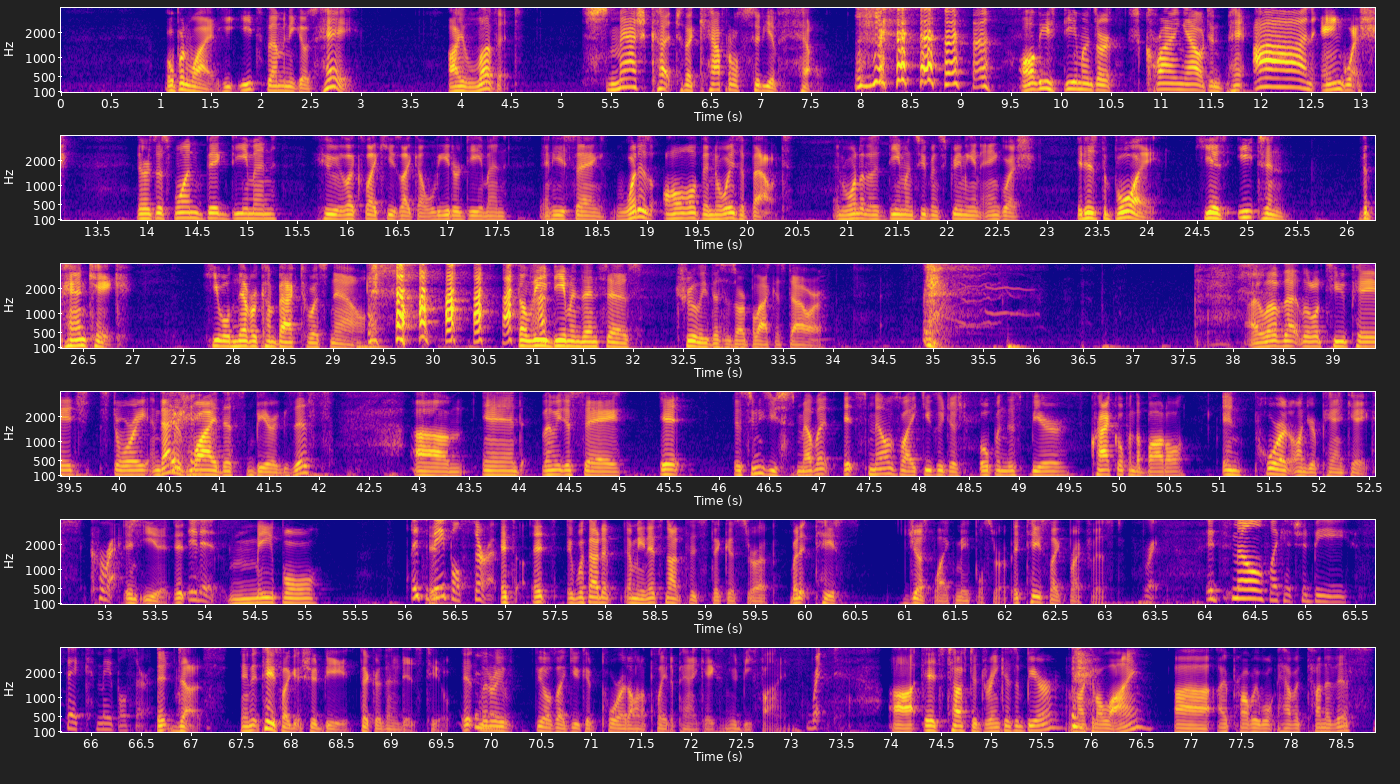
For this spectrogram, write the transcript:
Open wide. He eats them and he goes, Hey, I love it. Smash cut to the capital city of hell. All these demons are crying out in pain, ah, in anguish. There's this one big demon who looks like he's like a leader demon, and he's saying, What is all the noise about? And one of the demons who've been screaming in anguish, It is the boy. He has eaten the pancake. He will never come back to us now. the lead demon then says, Truly, this is our blackest hour. I love that little two page story, and that is why this beer exists. Um, and let me just say, it as soon as you smell it, it smells like you could just open this beer, crack open the bottle, and pour it on your pancakes. Correct. And eat it. It's It is. maple. It's maple syrup. It's it's without it. I mean, it's not as thick as syrup, but it tastes just like maple syrup. It tastes like breakfast. right. It smells like it should be thick maple syrup. It does, and it tastes like it should be thicker than it is too. It literally feels like you could pour it on a plate of pancakes and you'd be fine. Right. Uh, it's tough to drink as a beer. I'm not gonna lie. Uh, I probably won't have a ton of this.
